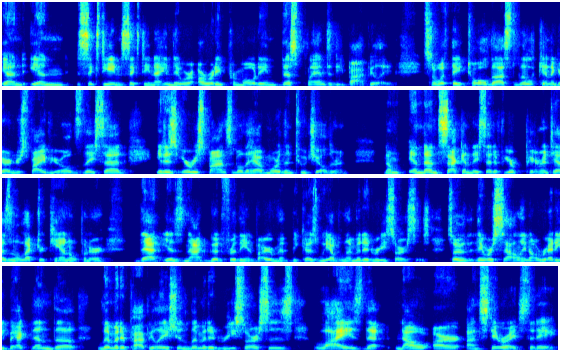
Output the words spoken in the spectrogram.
And in 68 and 69, they were already promoting this plan to depopulate. So, what they told us, little kindergartners, five year olds, they said it is irresponsible to have more than two children. And then, second, they said if your parent has an electric can opener, that is not good for the environment because we have limited resources. So they were selling already back then the limited population, limited resources lies that now are on steroids today.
